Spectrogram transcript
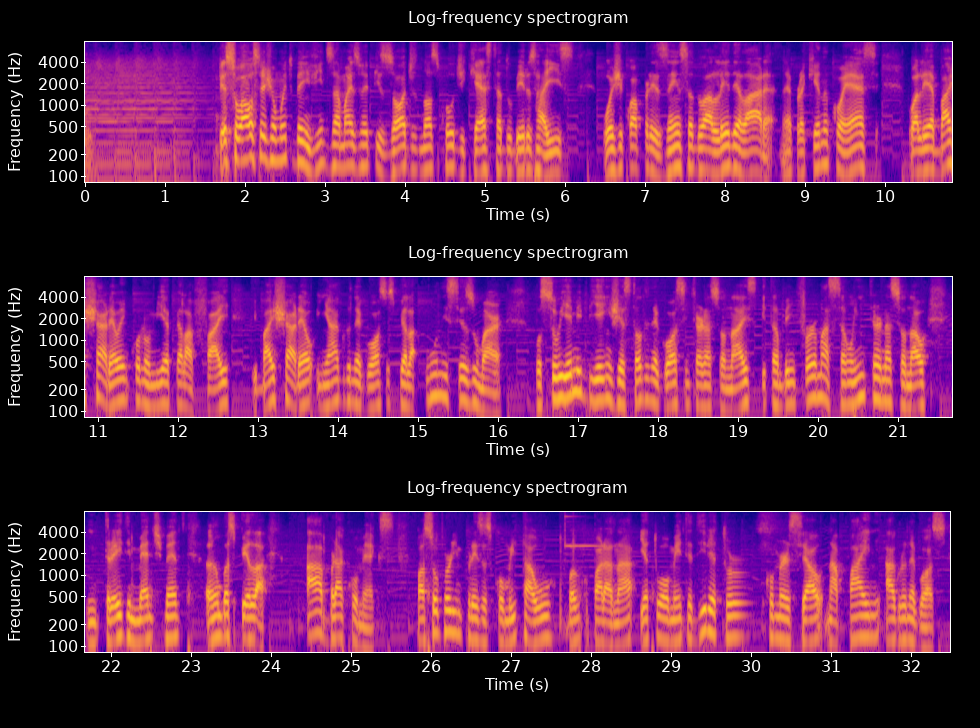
Pessoal, sejam muito bem-vindos a mais um episódio do nosso podcast Adubeiros Raiz. Hoje com a presença do Ale Delara, né? Para quem não conhece, o Ale é bacharel em economia pela FAI e bacharel em agronegócios pela Unicesumar. Possui MBA em gestão de negócios internacionais e também formação internacional em trade management, ambas pela Abracomex. Passou por empresas como Itaú, Banco Paraná e atualmente é diretor comercial na Pine Agronegócio.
